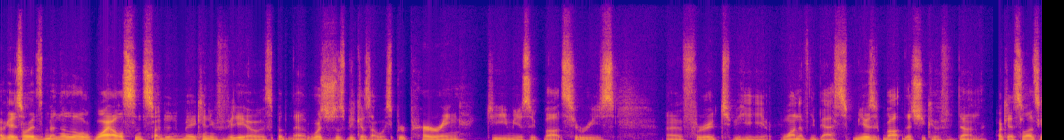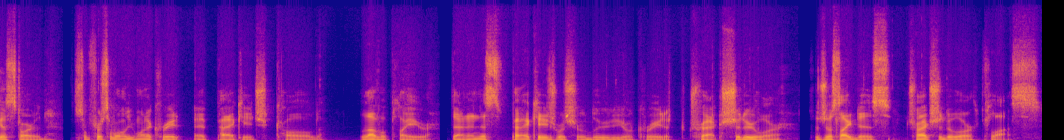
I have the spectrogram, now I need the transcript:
Okay, so it's been a little while since I didn't make any videos, but that was just because I was preparing the music bot series uh, for it to be one of the best music bot that you could have done. Okay, so let's get started. So first of all, you want to create a package called Lavaplayer. Then in this package, what you'll do, you'll create a track scheduler. So just like this, track scheduler class.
